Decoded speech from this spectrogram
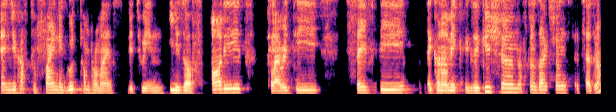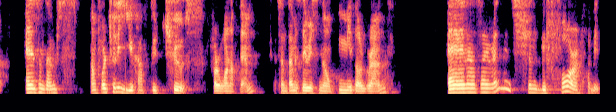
and you have to find a good compromise between ease of audit clarity safety economic execution of transactions etc and sometimes unfortunately you have to choose for one of them. Sometimes there is no middle ground. And as i mentioned before a bit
